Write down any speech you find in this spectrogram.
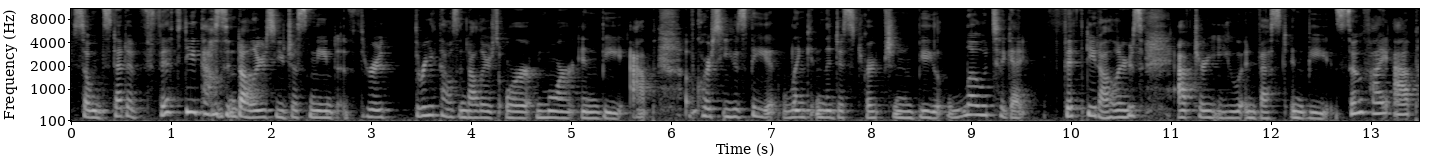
So instead of $50,000, you just need through $3,000 or more in the app. Of course, use the link in the description below to get $50 after you invest in the SoFi app.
